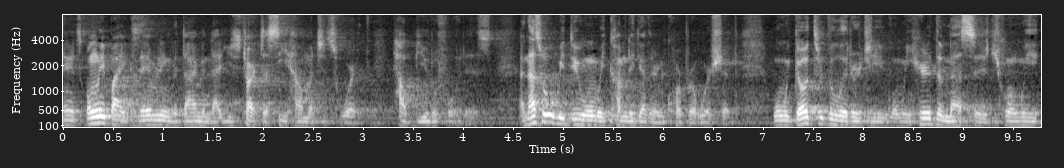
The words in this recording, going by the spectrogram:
and it's only by examining the diamond that you start to see how much it's worth, how beautiful it is. And that's what we do when we come together in corporate worship. When we go through the liturgy, when we hear the message, when we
